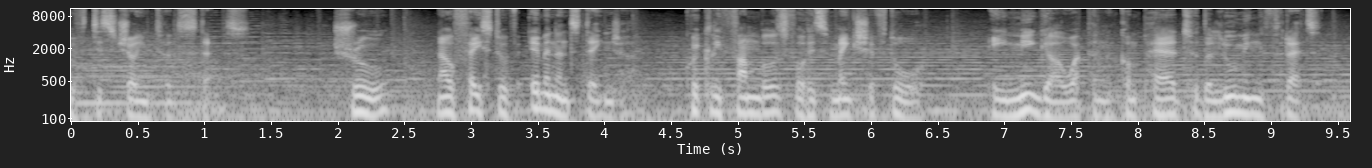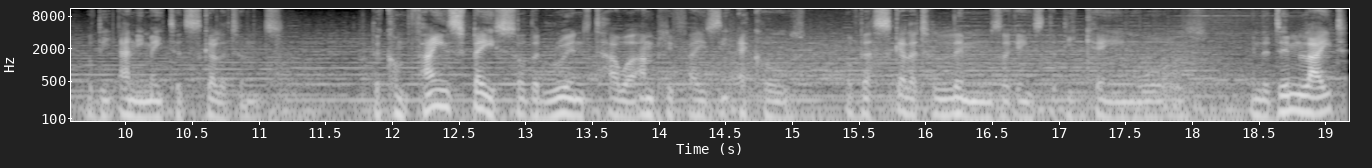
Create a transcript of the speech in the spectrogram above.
with disjointed steps. Shrew, now faced with imminent danger, quickly fumbles for his makeshift door, a meager weapon compared to the looming threat of the animated skeletons. The confined space of the ruined tower amplifies the echoes of their skeletal limbs against the decaying walls. In the dim light,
